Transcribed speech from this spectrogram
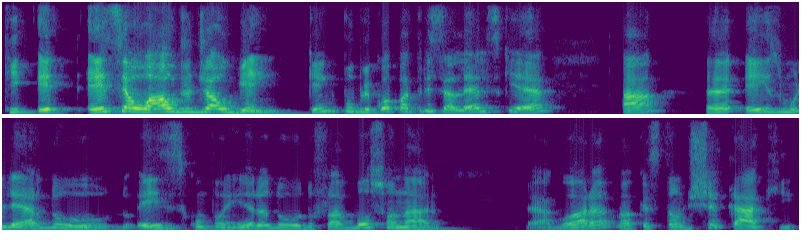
que esse é o áudio de alguém. Quem publicou Patrícia Leles, que é a é, ex-mulher do, do ex-companheira do, do, Flávio Bolsonaro. É, agora é uma questão de checar aqui.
